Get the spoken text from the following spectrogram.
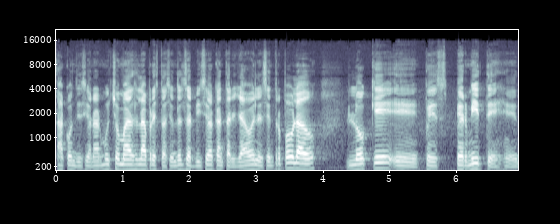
acondicionar mucho más la prestación del servicio de alcantarillado en el centro poblado lo que eh, pues permite eh,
